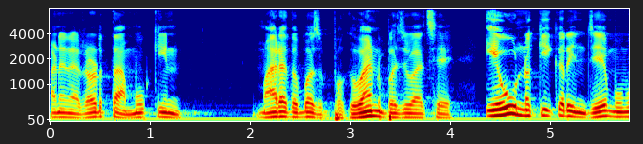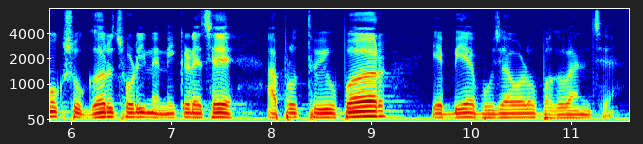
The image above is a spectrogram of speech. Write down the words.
અને એને રડતા મૂકીને મારે તો બસ ભગવાન ભજવા છે. એવું નક્કી કરીને જે મુમુક્ષુ ઘર છોડીને નીકળે છે, આ પૃથ્વી ઉપર, એ બે ભૂજાવાળો ભગવાન છે.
